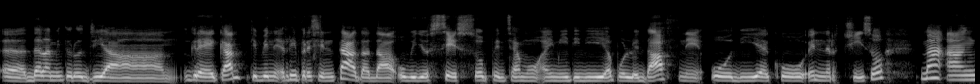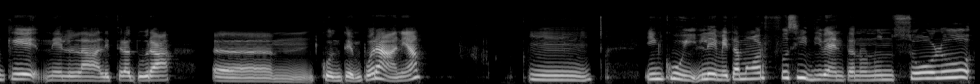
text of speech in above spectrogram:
eh, dalla mitologia greca, che viene ripresentata da Ovidio stesso, pensiamo ai miti di Apollo e Daphne o di Eco e Narciso, ma anche nella letteratura eh, contemporanea, mh, mm, in cui le metamorfosi diventano non solo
